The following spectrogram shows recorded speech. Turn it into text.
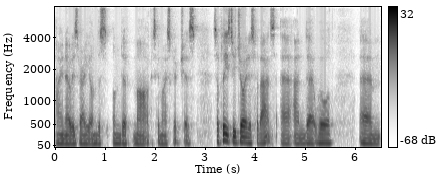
I know is very under undermarked in my scriptures. So please do join us for that, uh, and uh, we'll um,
